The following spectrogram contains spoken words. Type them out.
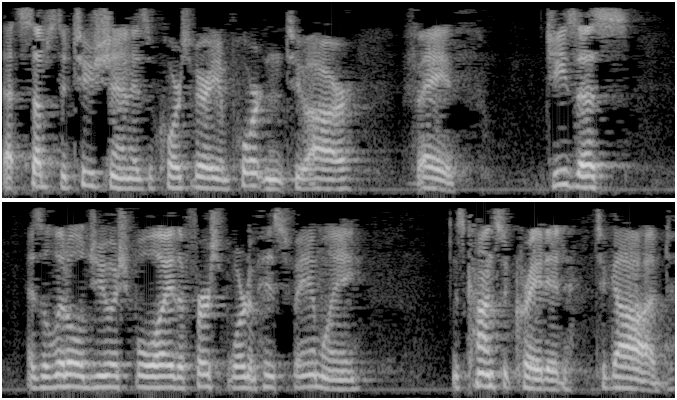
That substitution is, of course, very important to our faith. Jesus, as a little Jewish boy, the firstborn of his family, is consecrated to God.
